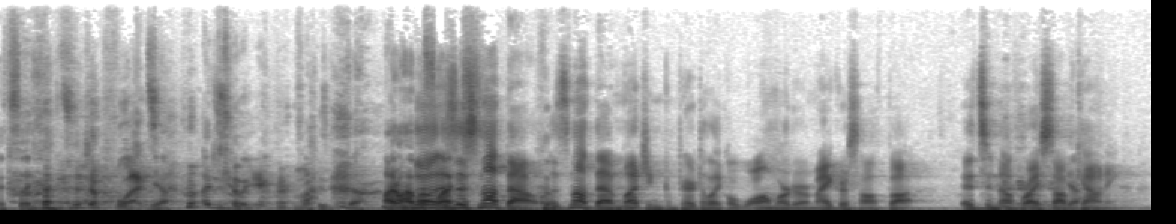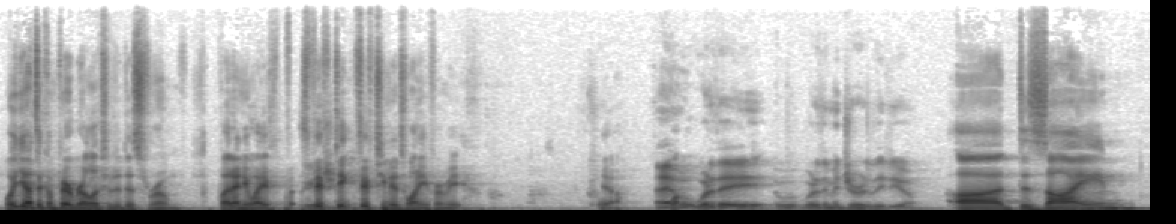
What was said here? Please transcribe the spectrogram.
It's like Such a flex. Yeah. I just got like 800 employees. I don't have no, a flex. It's, it's not that. It's not that much in compared to like a Walmart or a Microsoft, but it's enough where I stop Yeah. counting. Well, you have to compare relative to this room. But anyway, 15, 15 to 20 for me. Cool. Yeah. And what do they? What do the majority do? Uh, design,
